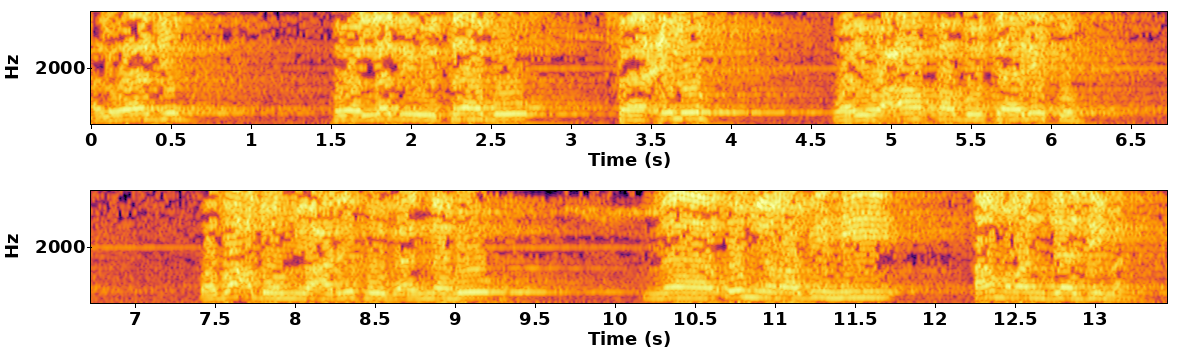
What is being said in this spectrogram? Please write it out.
الواجب هو الذي يثاب فاعله ويعاقب تاركه. وبعضهم يعرفه بأنه ما أمر به أمرا جازما.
